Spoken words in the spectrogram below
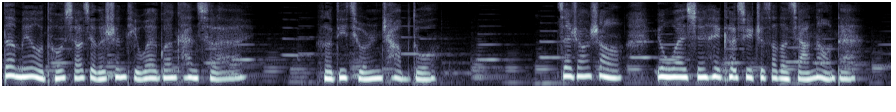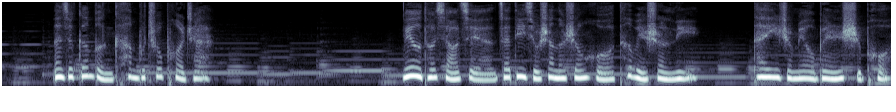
但没有头小姐的身体外观看起来和地球人差不多。再装上用外星黑科技制造的假脑袋，那就根本看不出破绽。没有头小姐在地球上的生活特别顺利，她一直没有被人识破。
